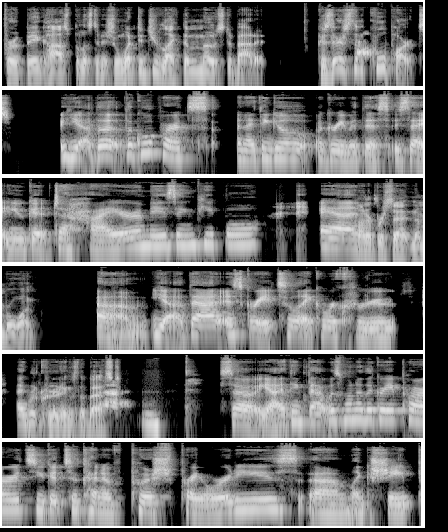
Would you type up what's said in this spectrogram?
for a big hospitalist division? What did you like the most about it? Because there's some cool parts. Yeah, the the cool parts, and I think you'll agree with this, is that you get to hire amazing people, and hundred percent number one. Um, yeah, that is great to like recruit. Recruiting's the best. So yeah, I think that was one of the great parts. You get to kind of push priorities, um, like shape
